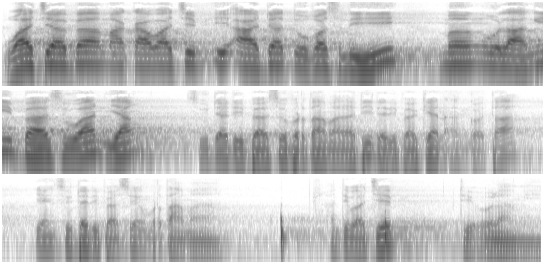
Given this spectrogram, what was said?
Wajaba maka wajib i'adatu ghuslihi mengulangi basuhan yang sudah dibasuh pertama tadi dari bagian anggota yang sudah dibasuh yang pertama. Nanti wajib diulangi.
